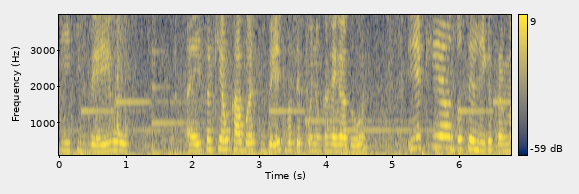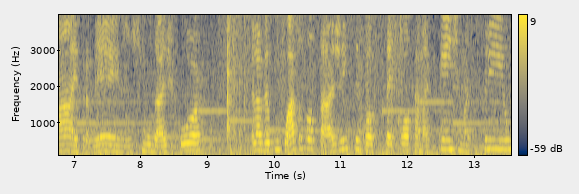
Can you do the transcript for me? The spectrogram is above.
E que veio... É, isso aqui é o cabo USB que você põe no carregador. E aqui é onde você liga para mais, para menos, mudar de cor. Ela veio com 4 voltagens, você consegue colocar mais quente, mais frio.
